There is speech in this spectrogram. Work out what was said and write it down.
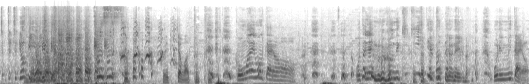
ちょちょちょよっぴーよっぴー。よっぴめっちゃ待っとって。お前もかよ。お互い無言でキキって言っとったよね今。俺見たよ。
